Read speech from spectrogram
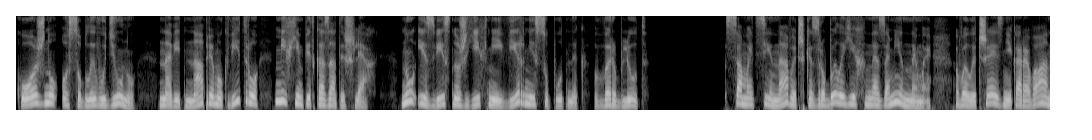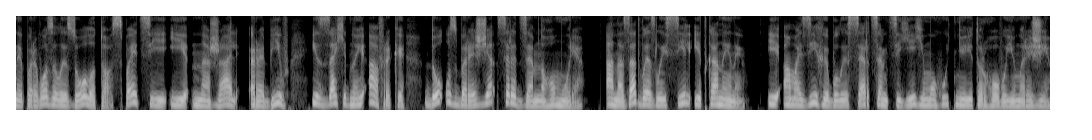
кожну особливу дюну. Навіть напрямок вітру міг їм підказати шлях. Ну і, звісно ж, їхній вірний супутник – верблюд. Саме ці навички зробили їх незамінними. Величезні каравани перевозили золото, спеції і, на жаль, рабів із Західної Африки до узбережжя Середземного моря. А назад везли сіль і тканини. І амазіги були серцем цієї могутньої торгової мережі.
